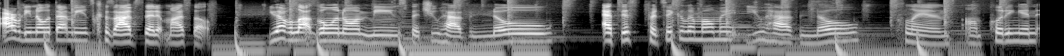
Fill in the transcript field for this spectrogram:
I already know what that means because I've said it myself. You have a lot going on means that you have no, at this particular moment, you have no plans on putting in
